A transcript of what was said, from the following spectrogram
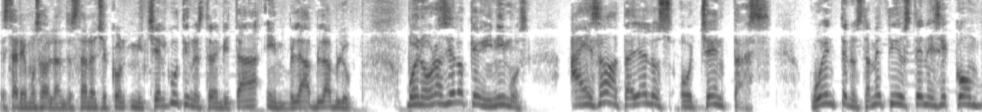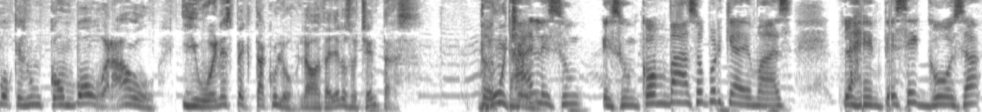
estaremos hablando esta noche con Michelle Guti, nuestra invitada en Bla Bla Blue. Bueno, ahora sí a lo que vinimos, a esa batalla de los ochentas. Cuéntenos, ¿está metido usted en ese combo que es un combo bravo y buen espectáculo, la batalla de los ochentas? Total, es un, es un combazo porque además la gente se goza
